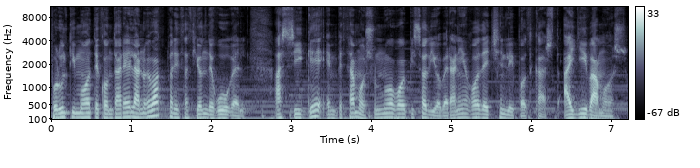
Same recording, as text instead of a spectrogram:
Por último, te contaré la nueva actualización de Google, así que empezamos un nuevo episodio veraniego de Chinli Podcast. Allí vamos.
